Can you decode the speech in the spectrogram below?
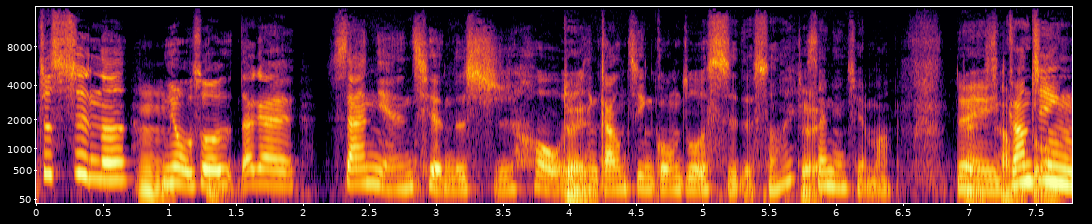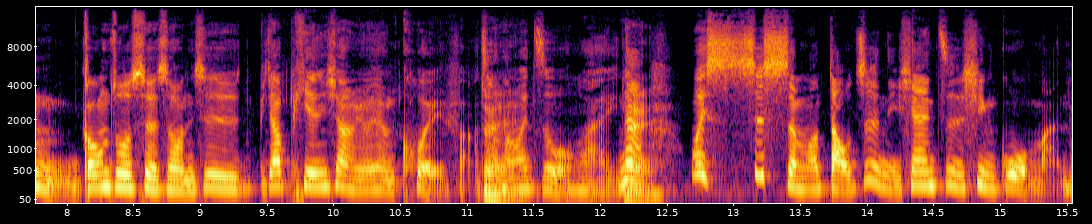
就是呢，嗯、你有说大概三年前的时候，对就是你刚进工作室的时候，哎对，三年前吗？对，刚进工作室的时候，你是比较偏向于有点匮乏，常常会自我怀疑。那为是什么导致你现在自信过满？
